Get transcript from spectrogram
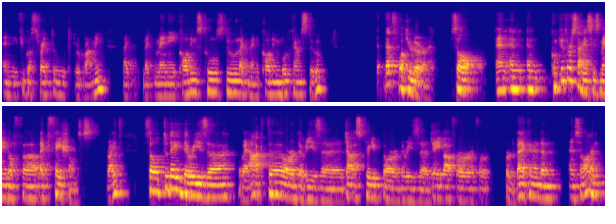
and if you go straight to, to programming like like many coding schools do like many coding bootcamps do that's what you learn. So and and and computer science is made of uh, like fashions, right? So today there is uh, React or there is uh, JavaScript or there is uh, Java for for for the backend and and so on. And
